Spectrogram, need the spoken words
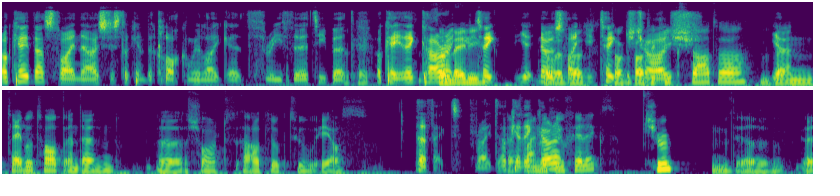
Okay, that's fine. Now I was just looking at the clock and we're like at three thirty. But Okay. okay, then Kara, maybe you take. Yeah, no, Go it's fine. You take talk about the charge. Kickstarter, then tabletop, and then a short outlook to EOS. Perfect. Right. If Okay, that's then, fine with you, Felix. Sure. the, uh,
